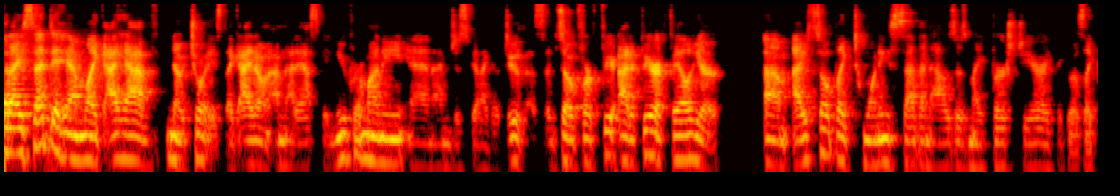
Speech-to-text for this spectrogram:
but I said to him, like, I have no choice. Like, I don't, I'm not asking you for money and I'm just going to go do this. And so, for fear, out of fear of failure, um, I sold like 27 houses my first year. I think it was like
